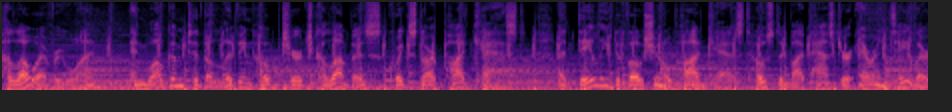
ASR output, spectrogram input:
Hello, everyone, and welcome to the Living Hope Church Columbus Quick Start Podcast, a daily devotional podcast hosted by Pastor Aaron Taylor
